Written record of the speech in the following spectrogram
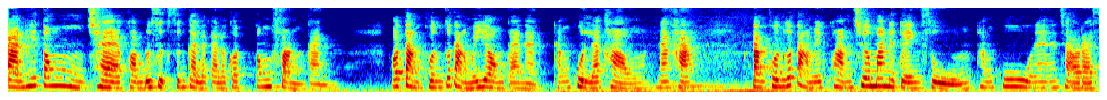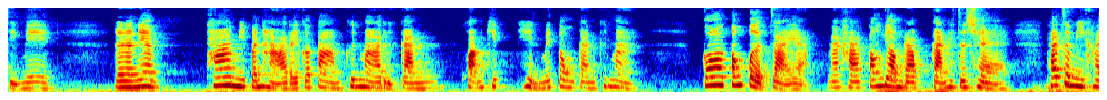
การที่ต้องแชร์ความรู้สึกซึ่งกันและกัน แล้วก็ต้องฟังกัน เพราะต่างคนก็ต่างไม่ยอมกันน่ะทั้งคุณและเขานะคะ ต่างคนก็ต่างมีความเชื่อมั่นในตัวเองสูง ทั้งคู่นะชาวราศีเมษดังนั้นเนี่ยถ้ามีปัญหาอะไรก็ตามขึ้นมาหรือกันความคิดเห็นไม่ตรงกันขึ้นมา ก็ต้องเปิดใจอะนะคะ ต้องยอมรับการที่จะแชร์ ถ้าจะมีใคร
